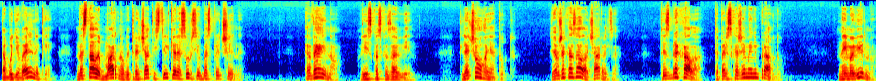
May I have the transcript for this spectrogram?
Та будівельники не стали б марно витрачати стільки ресурсів без причини. Евейно, різко сказав він. Для чого я тут? Я вже казала, Чарльзе. Ти збрехала, тепер скажи мені правду. Неймовірно,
